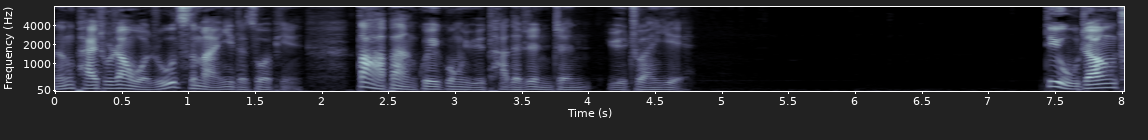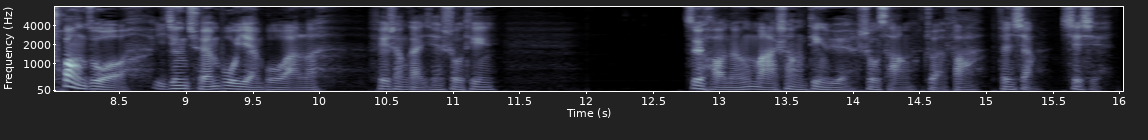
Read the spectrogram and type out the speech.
能拍出让我如此满意的作品，大半归功于他的认真与专业。第五章创作已经全部演播完了，非常感谢收听。最好能马上订阅、收藏、转发、分享，谢谢。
